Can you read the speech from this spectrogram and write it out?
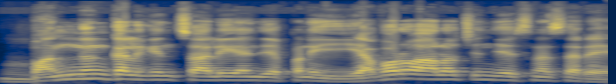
భంగం కలిగించాలి అని చెప్పని ఎవరు ఆలోచన చేసినా సరే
